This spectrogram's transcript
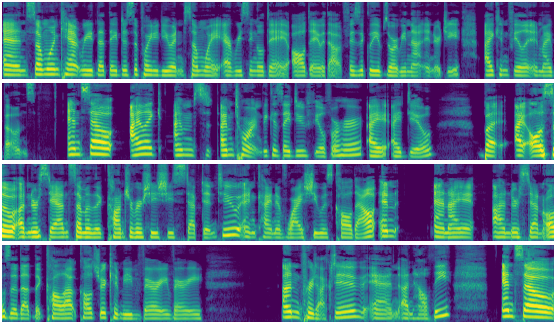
And someone can't read that they disappointed you in some way every single day all day without physically absorbing that energy. I can feel it in my bones. And so I like I'm I'm torn because I do feel for her. I I do. But I also understand some of the controversies she stepped into and kind of why she was called out. And and I understand also that the call out culture can be very very unproductive and unhealthy. And so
